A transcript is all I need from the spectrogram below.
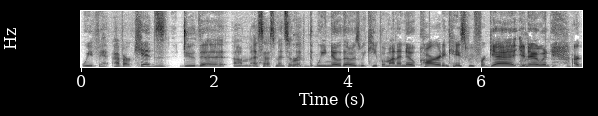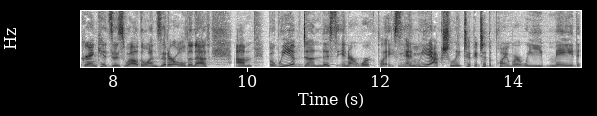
we've have our kids do the um, assessment so that we know those. We keep them on a note card in case we forget, you know, and our grandkids as well, the ones that are old enough. Um, but we have done this in our workplace, and we actually took it to the point where we made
